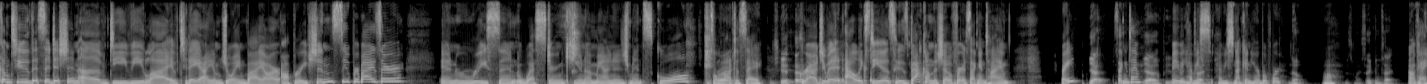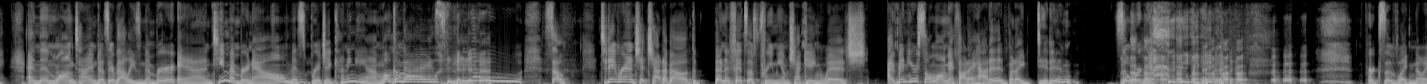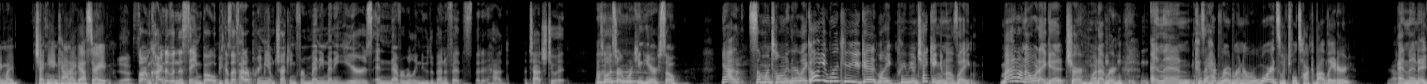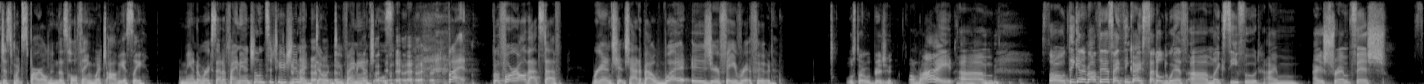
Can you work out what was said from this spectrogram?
welcome to this edition of DV Live. Today I am joined by our operations supervisor and recent Western CUNA Management School. It's a lot to say. Graduate Alex Diaz, who's back on the show for a second time. Right? Yeah. Second time? Yeah, it'll be the Maybe have you time. s- have you snuck in here before? No. Oh. This is my second time. Okay. And then longtime Desert Valley's member and team member now, Miss Bridget Cunningham. Welcome, guys. Hello. So today we're going to chit chat about the benefits of premium checking, which I've been here so long, I thought I had it, but I didn't. So we're perks of like knowing my checking account, I guess, right? Yeah. So I'm kind of in the same boat because I've had a premium checking for many, many years and never really knew the benefits that it had attached to it until I started working here. So Yeah, someone told me they're like, "Oh, you work here, you get like premium checking," and I was like, "I don't know what I get. Sure, whatever." and then because I had Roadrunner rewards, which we'll talk about later, and then it just went spiraled into this whole thing. Which obviously, Amanda works at a financial institution. I don't do financials, but before all that stuff, we're gonna chit chat about what is your favorite food. We'll start with Bridget. all right. Um, so thinking about this, I think I settled with um, like seafood. I'm I shrimp, fish,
